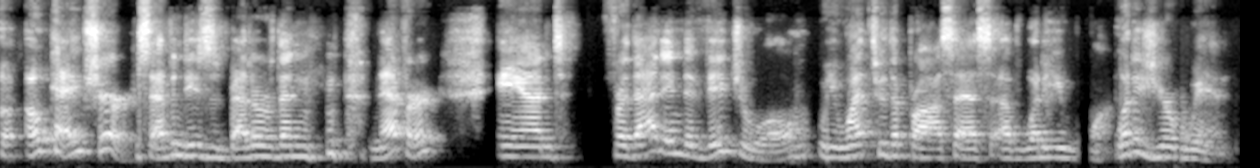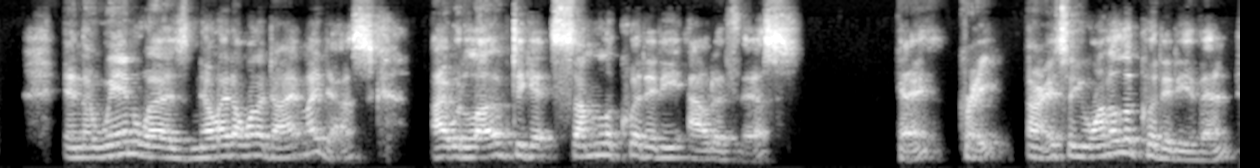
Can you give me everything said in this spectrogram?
uh, okay, sure. 70s is better than never. And for that individual, we went through the process of what do you want? What is your win? And the win was no, I don't want to die at my desk. I would love to get some liquidity out of this. Okay, great. All right. So you want a liquidity event.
